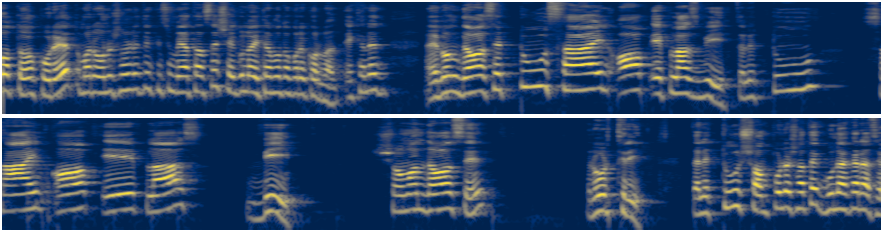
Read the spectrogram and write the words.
মতো করে তোমার অনুসরণিত কিছু ম্যাথ আছে, সেগুলো এটার মতো করে করবা। এখানে এবং দেওয়া আছে two sine of A plus B. তাহলে two sine of A plus B সমান দেওয়া আছে রুট থ্রি। তাহলে টু সম্পূর্ণ সাথে গুণাকার আছে,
